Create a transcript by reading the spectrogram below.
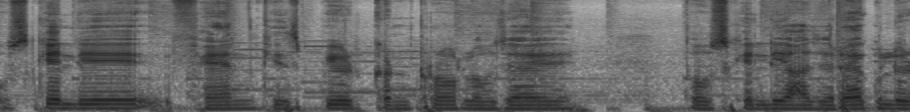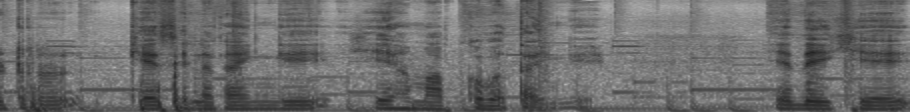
उसके लिए फ़ैन की स्पीड कंट्रोल हो जाए तो उसके लिए आज रेगुलेटर कैसे लगाएँगे, ये हम आपको बताएँगे। ये देखिए,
